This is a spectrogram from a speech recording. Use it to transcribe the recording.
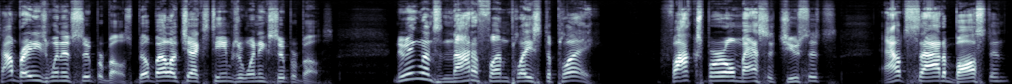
Tom Brady's winning Super Bowls. Bill Belichick's teams are winning Super Bowls. New England's not a fun place to play. Foxborough, Massachusetts, outside of Boston,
